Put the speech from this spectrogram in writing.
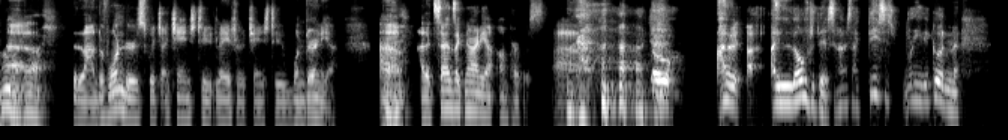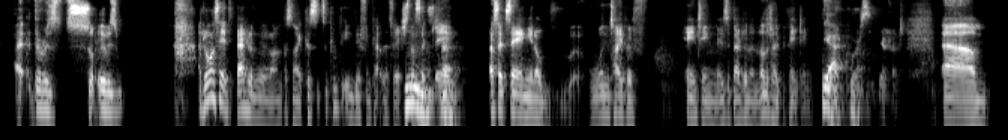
oh uh. The Land of Wonders, which I changed to later, changed to Wondernia. Um, Right. And it sounds like Narnia on purpose. Um, so I, I loved this, and I was like, this is really good. And I, there was so it was. I don't want to say it's better than the longest night because it's a completely different kettle of fish. That's like Mm, saying sure. that's like saying you know one type of painting is better than another type of painting. yeah, of course. different. Um,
